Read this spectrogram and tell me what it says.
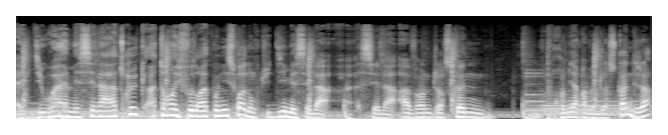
elle dit ouais, mais c'est là un truc, attends, il faudra qu'on y soit. Donc tu te dis, mais c'est la, c'est la Avengers Con, première Avengers Con déjà.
